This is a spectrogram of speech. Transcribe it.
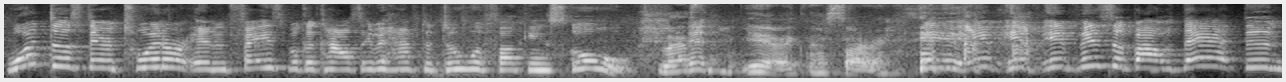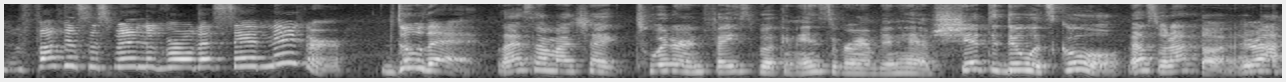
what does their Twitter and Facebook accounts even have to do with fucking school? Last, yeah, I'm sorry. if, if, if, if it's about that, then fucking suspend the girl that said nigger. Do that. Last time I checked, Twitter and Facebook and Instagram didn't have shit to do with school. That's what I thought. Right.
